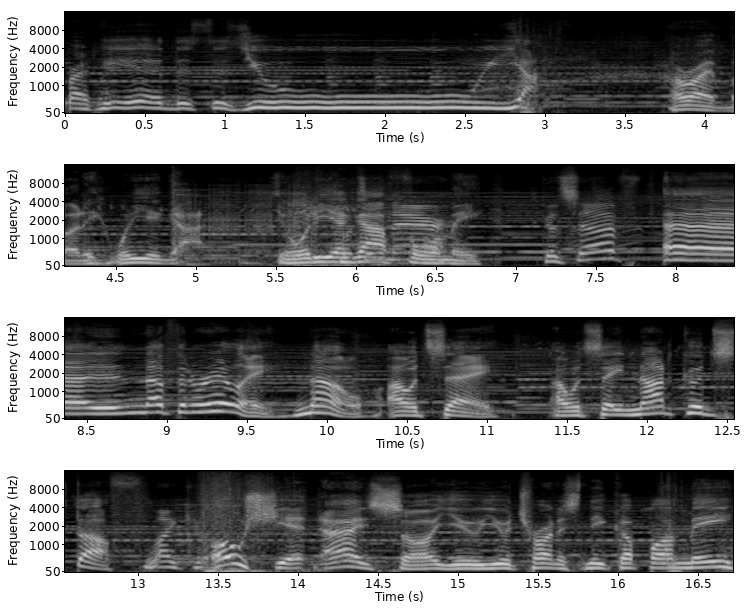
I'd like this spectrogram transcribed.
right here. This is you. Yeah. All right, buddy. What do you got? What do you What's got for me? Good stuff. Uh, nothing really. No, I would say. I would say not good stuff. Like, Oh shit! I saw you. You were trying to sneak up on me.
